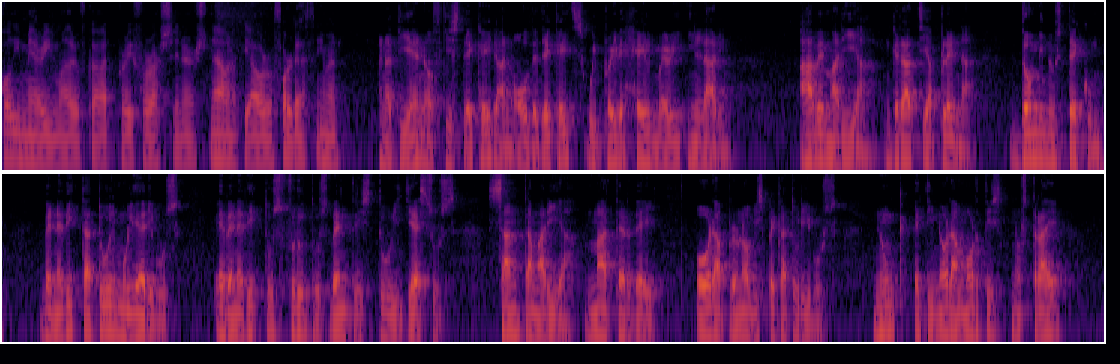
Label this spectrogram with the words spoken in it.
Holy Mary, Mother of God, pray for us sinners, now and at the hour of our death. Amen. And at the end of this decade and all the decades, we pray the Hail Mary in Latin. Ave Maria, gratia plena, Dominus tecum, benedicta tu in mulieribus, e benedictus fructus ventris tui, Iesus. Santa Maria, Mater Dei, ora pro nobis peccatoribus, nunc et in hora mortis nostrae.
